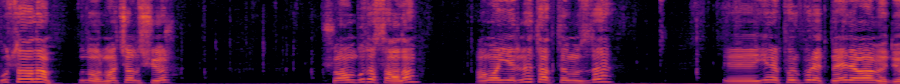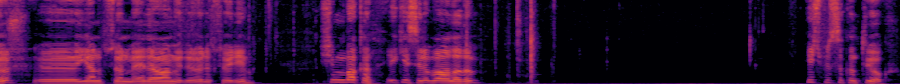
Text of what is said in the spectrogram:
Bu sağlam. Bu normal çalışıyor. Şu an bu da sağlam. Ama yerine taktığımızda e, yine pırpır etmeye devam ediyor. E, yanıp sönmeye devam ediyor. Öyle söyleyeyim. Şimdi bakın ikisini bağladım. Hiçbir sıkıntı yok.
